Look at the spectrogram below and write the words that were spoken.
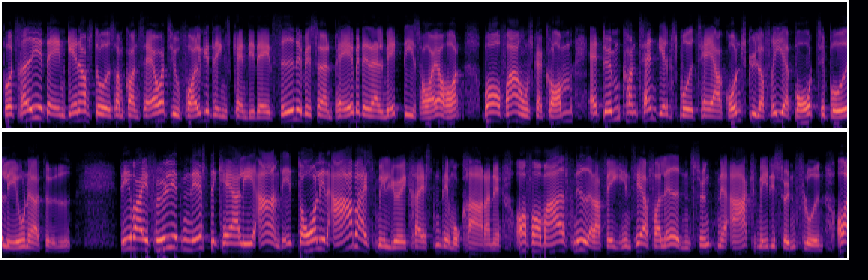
på tredje dagen genopstået som konservativ folketingskandidat, siddende ved Søren Pape, den almægtiges højre hånd, hvorfra hun skal komme, at dømme kontanthjælpsmodtagere grundskylder fri abort til både levende og døde. Det var ifølge den næste kærlige Arndt et dårligt arbejdsmiljø i kristendemokraterne, og for meget fnider, der fik hende til at forlade den synkende ark midt i søndfloden. Og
